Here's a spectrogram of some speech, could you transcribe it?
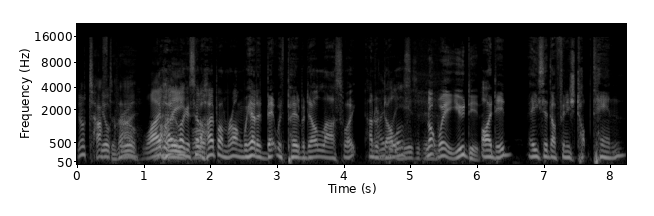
You're tough You're today. cruel. I Why do hope- like I said, I hope I'm wrong. We had a bet with Peter Badel last week, hundred wait dollars. till he hears about Not where you did. I did. He said they'll finish top ten.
